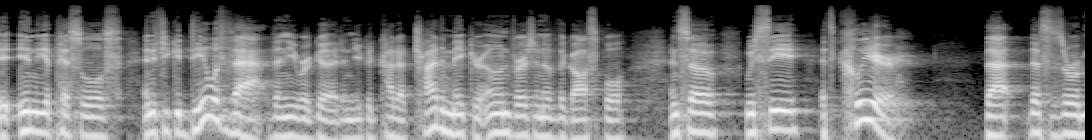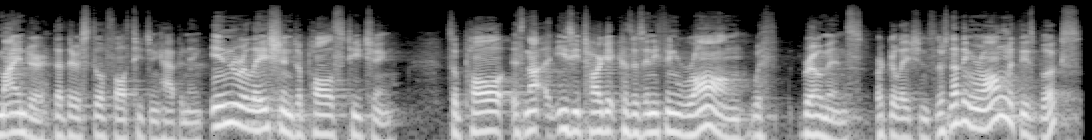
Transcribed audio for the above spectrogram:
in the epistles and if you could deal with that, then you were good, and you could kind of try to make your own version of the gospel. And so we see it's clear that this is a reminder that there's still false teaching happening in relation to Paul's teaching. So Paul is not an easy target because there's anything wrong with Romans or Galatians. There's nothing wrong with these books.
